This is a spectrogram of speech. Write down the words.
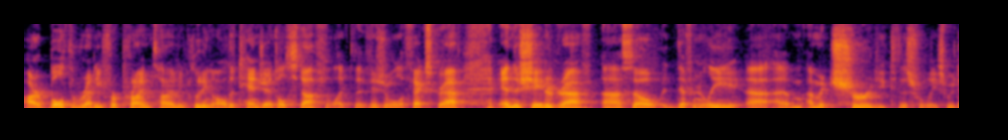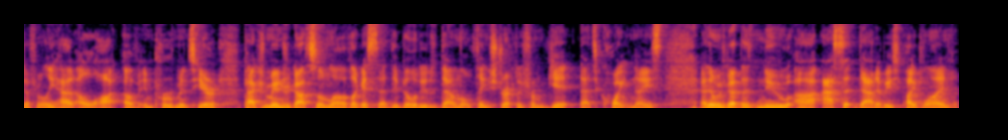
are both ready for prime time, including all the tangential stuff like the visual effects graph and the shader graph. Uh, so definitely uh, a, a maturity to this release. We've definitely had a lot of improvements here. Package Manager got some love. Like I said, the ability to download things directly from Git, that's quite nice. And then we've got the new uh, asset database pipeline,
